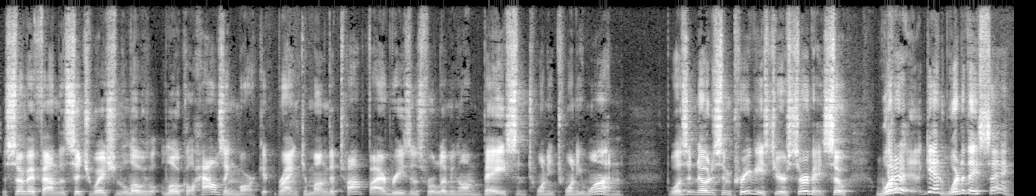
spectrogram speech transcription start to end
The survey found the situation of the local housing market ranked among the top five reasons for living on base in 2021. Wasn't noticed in previous year's surveys. So, what again? What are they saying?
